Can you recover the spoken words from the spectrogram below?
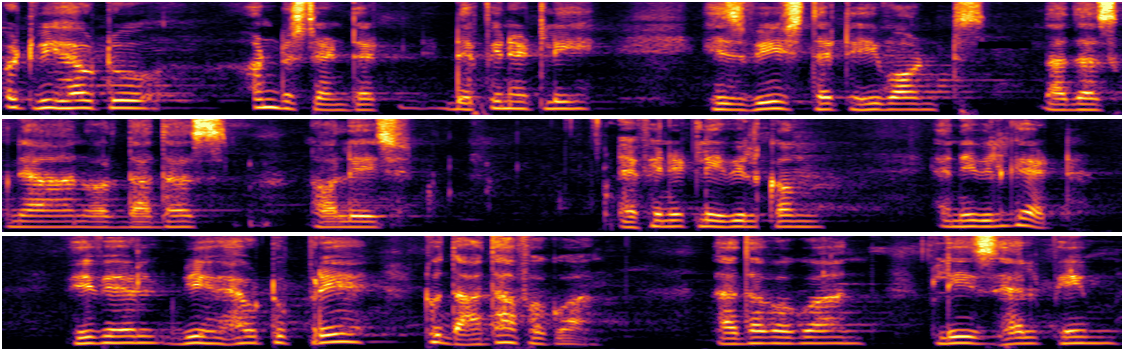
But we have to understand that definitely his wish that he wants Dada's Gnan or Dada's knowledge, definitely will come and he will get. We will we have to pray to Dada Bhagwan. Dada Bhagwan, please help him.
